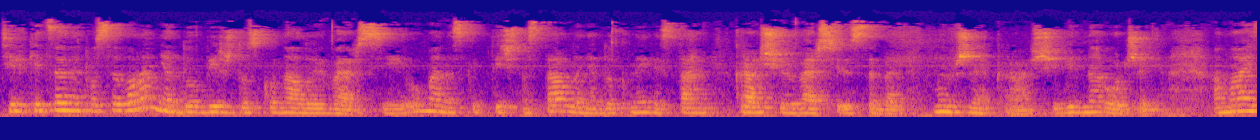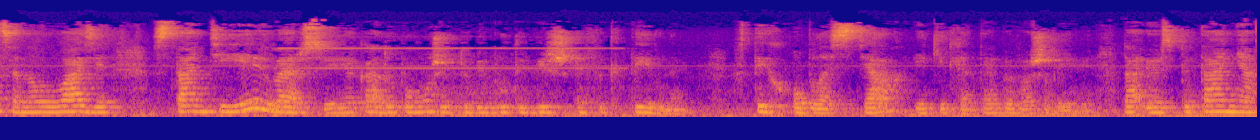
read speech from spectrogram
Тільки це не посилання до більш досконалої версії. У мене скептичне ставлення до книги Стань кращою версією себе. Ми вже кращі від народження. А мається на увазі стань тією версією, яка допоможе тобі бути більш ефективним в тих областях, які для тебе важливі. Да, і ось питання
